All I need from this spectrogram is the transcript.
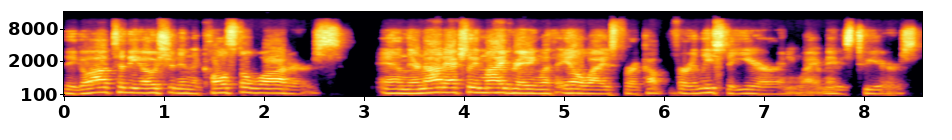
They go out to the ocean in the coastal waters, and they're not actually migrating with alewives for a couple for at least a year anyway. Maybe it's two years.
